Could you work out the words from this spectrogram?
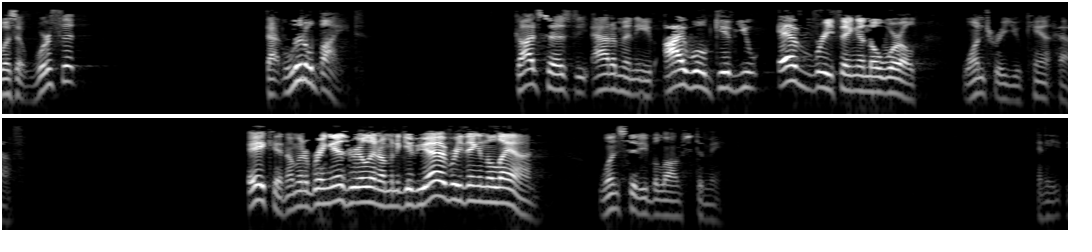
Was it worth it? That little bite. God says to Adam and Eve, I will give you everything in the world. One tree you can't have. Achan, I'm going to bring Israel in. I'm going to give you everything in the land. One city belongs to me. And he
